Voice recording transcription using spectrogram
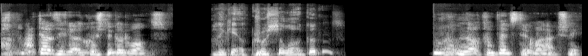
I don't think it'll crush the good ones. I think it'll crush a lot of good ones. I'm not convinced it will, actually.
